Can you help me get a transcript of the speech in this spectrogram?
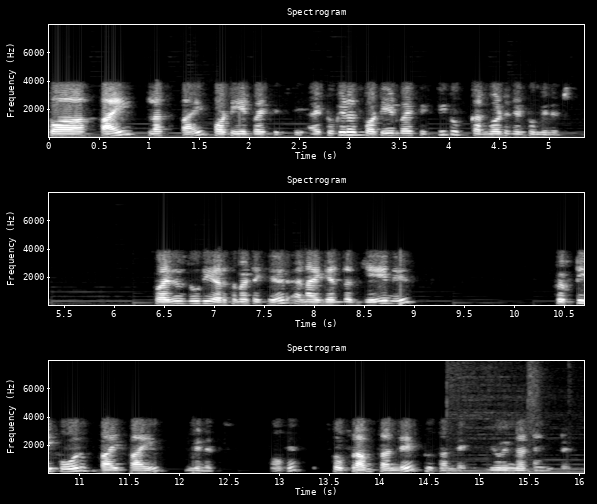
for 5 plus 5, 48 by 60. I took it as 48 by 60 to convert it into minutes. So I just do the arithmetic here and I get the gain is 54 by 5 minutes. Okay. So from Sunday to Sunday during that time frame.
